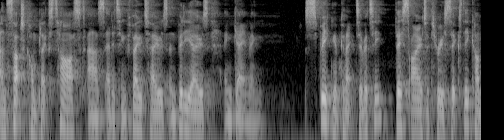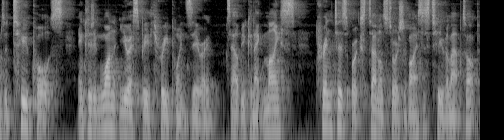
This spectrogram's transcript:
and such complex tasks as editing photos and videos and gaming. Speaking of connectivity, this IOTA 360 comes with two ports, including one USB 3.0 to help you connect mice, printers, or external storage devices to the laptop.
